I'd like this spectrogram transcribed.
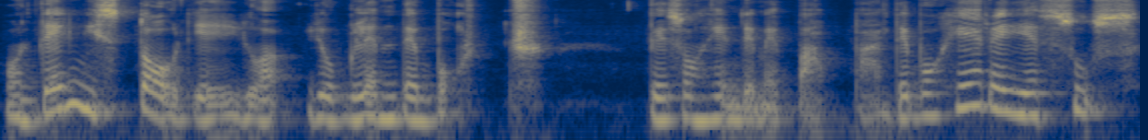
Och den historien jag, jag glömde bort. Det som hände med pappa. Det var Herre Jesus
